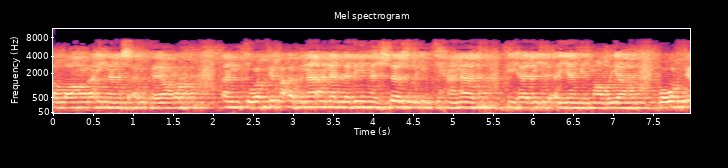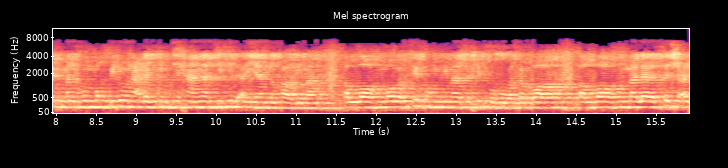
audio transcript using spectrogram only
اللهم إنا نسألك يا رب أن توفق أبناءنا الذين اجتازوا الامتحانات في هذه الأيام الماضية ووفق من هم مقبلون على الامتحانات في الأيام القادمة. اللهم وفقهم لما تحبه وترضاه. اللهم لا تجعل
